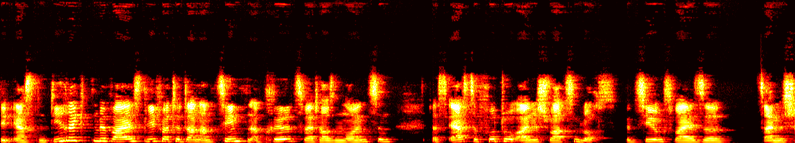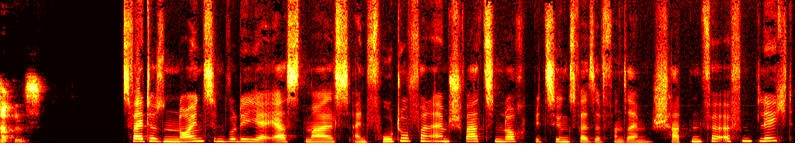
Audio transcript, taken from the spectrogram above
Den ersten direkten Beweis lieferte dann am 10. April 2019 das erste Foto eines schwarzen Lochs bzw. seines Schattens. 2019 wurde ja erstmals ein Foto von einem schwarzen Loch bzw. von seinem Schatten veröffentlicht.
